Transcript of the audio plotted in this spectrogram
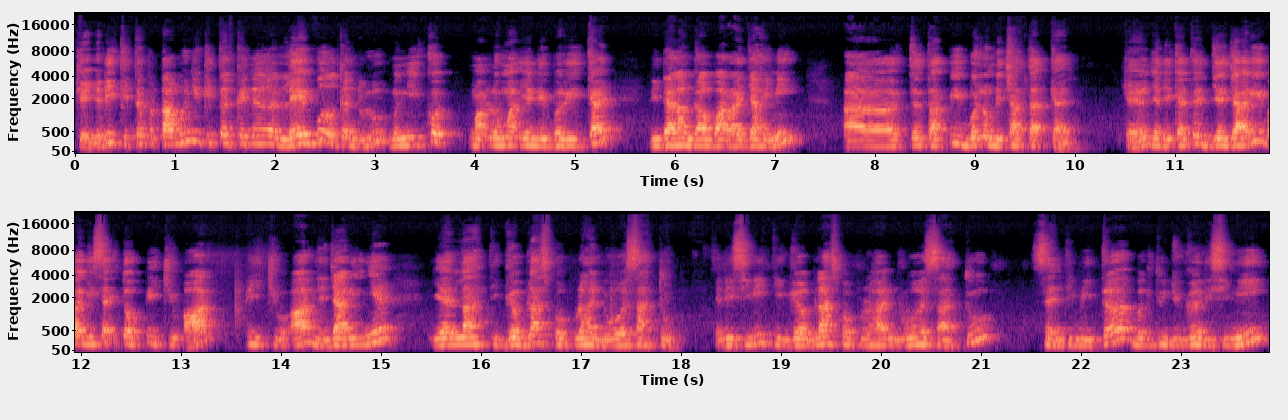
Okey, jadi kita pertamanya kita kena labelkan dulu mengikut maklumat yang diberikan di dalam gambar rajah ini uh, tetapi belum dicatatkan. Okey, jadi kata jejari bagi sektor PQR, PQR jejarinya ialah 13.21. Jadi sini 13.21 cm, begitu juga di sini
